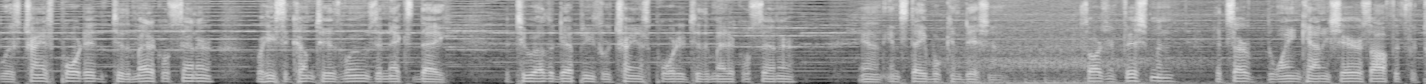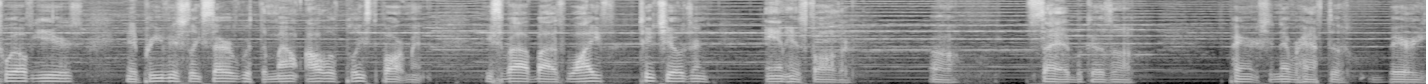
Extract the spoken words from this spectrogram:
was transported to the medical center where he succumbed to his wounds the next day. The two other deputies were transported to the medical center and in an unstable condition. Sergeant Fishman had served the Wayne County Sheriff's Office for 12 years and had previously served with the Mount Olive Police Department. He survived by his wife, two children, and his father. Uh, sad because uh, parents should never have to bury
